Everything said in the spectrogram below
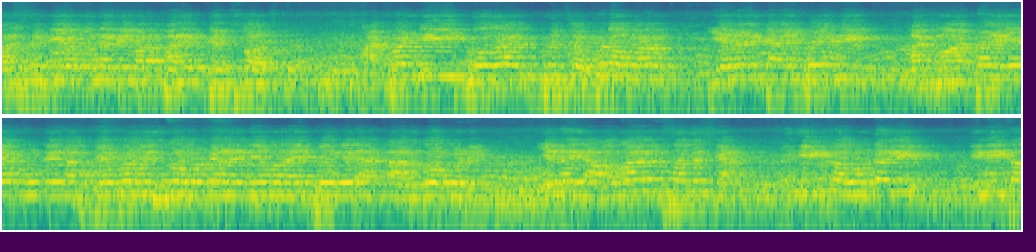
పరిస్థితి ఏమున్నది మన పని తెలుసుకోవచ్చు. అటువంటి ఈ ప్రోగ్రామ్ ఇప్పుడు చెప్పడం మనం ఏదైతే అయిపోయింది. నాకు మాట్లాడేయకుంటే నాకు పేపర్ తీసుకోకుంటే అనేది ఏమైనా అయిపోయింది అట్లా అనుకోకండి. ఏదైతే అవగాహన సమస్య. ఇది ఇట్లా ఉండాలి దీన్ని ఇట్లా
